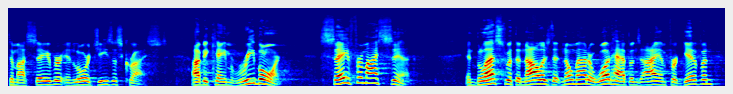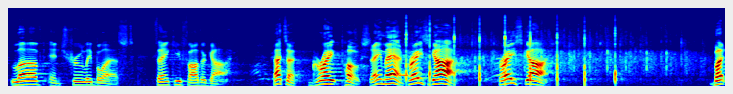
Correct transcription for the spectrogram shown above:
to my Savior and Lord Jesus Christ. I became reborn, saved from my sin, and blessed with the knowledge that no matter what happens, I am forgiven, loved, and truly blessed. Thank you, Father God. That's a great post. Amen. Praise God. Praise God. But,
